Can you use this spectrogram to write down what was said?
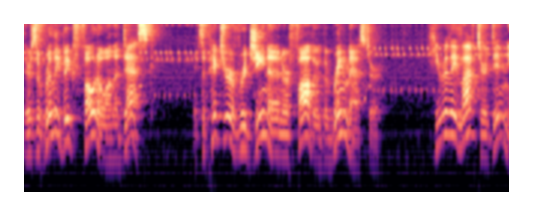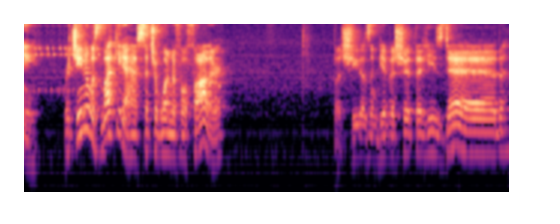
There's a really big photo on the desk. It's a picture of Regina and her father, the ringmaster. He really loved her, didn't he? Regina was lucky to have such a wonderful father. But she doesn't give a shit that he's dead.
